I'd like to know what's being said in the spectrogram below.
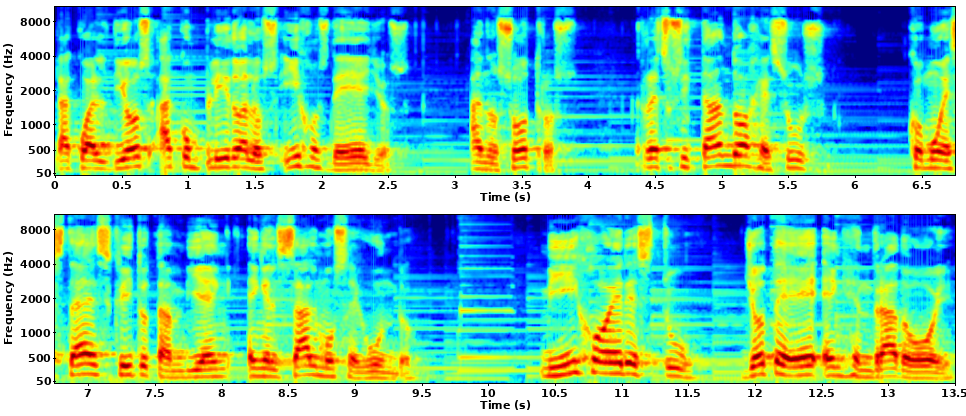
la cual Dios ha cumplido a los hijos de ellos, a nosotros, resucitando a Jesús, como está escrito también en el Salmo segundo. Mi hijo eres tú, yo te he engendrado hoy.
